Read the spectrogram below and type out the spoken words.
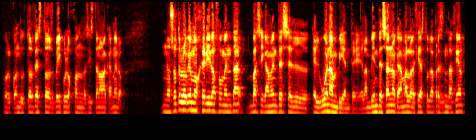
o el conductor de estos vehículos cuando asisten a carnero. Nosotros lo que hemos querido fomentar básicamente es el, el buen ambiente, el ambiente sano, que además lo decías tú en la presentación,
